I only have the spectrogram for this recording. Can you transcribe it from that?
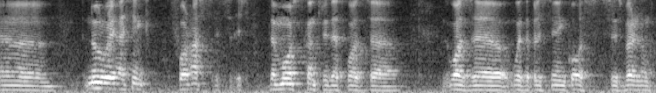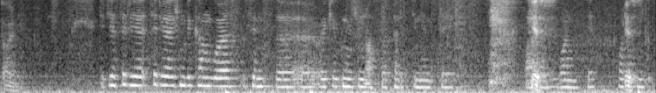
uh, Norway, I think, for us, it's, it's the most country that was uh, was uh, with the Palestinian cause since very long time. Did your situa- situation become worse since the uh, recognition of the Palestinian state? By Yes. One, yes. What yes, happened?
